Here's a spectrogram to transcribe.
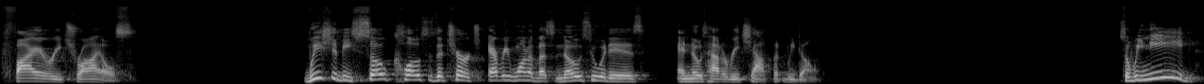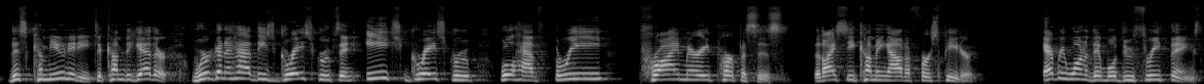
fiery trials. We should be so close as a church, every one of us knows who it is and knows how to reach out, but we don't. So we need this community to come together. We're going to have these grace groups, and each grace group will have three primary purposes that I see coming out of 1 Peter. Every one of them will do three things.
